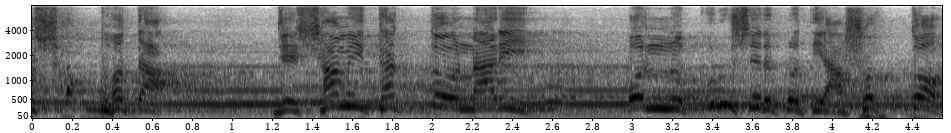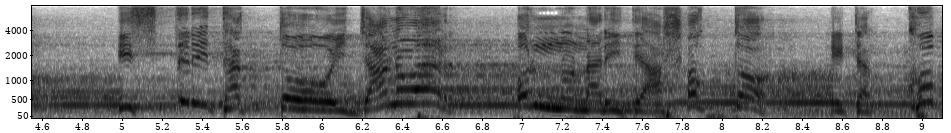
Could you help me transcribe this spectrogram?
অসভ্যতা, যে স্বামী থাকতো নারী, অন্য পুরুষের প্রতি আসক্ত, স্ত্রী থাকতো ওই জানোয়ার, অন্য নারীতে আসক্ত, এটা খুব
